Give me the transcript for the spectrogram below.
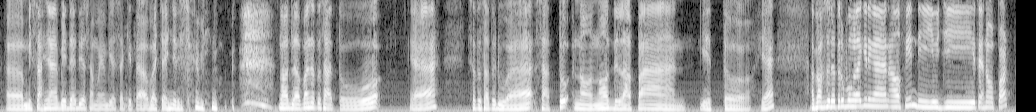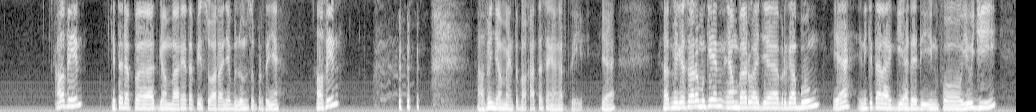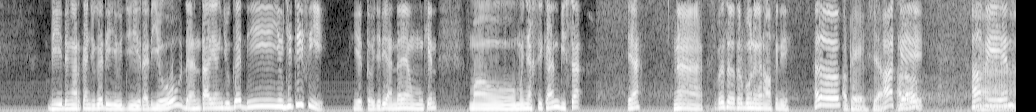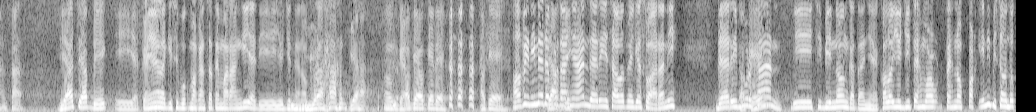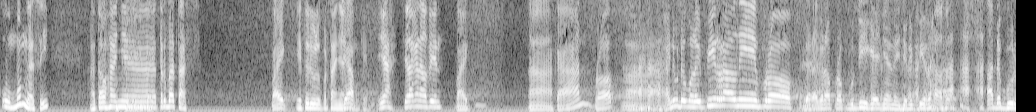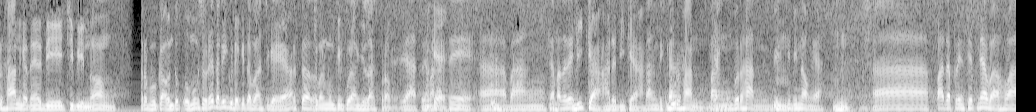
uh, misahnya beda dia sama yang biasa kita bacain jadi saya bingung 0811 ya 112 1008 gitu ya. Apakah sudah terhubung lagi dengan Alvin di UG Technopark? Alvin, kita dapat gambarnya tapi suaranya belum sepertinya. Alvin? Alvin jangan main tebak kata saya nggak ngerti ya. Saat Mega Suara mungkin yang baru aja bergabung ya. Ini kita lagi ada di Info UG. Didengarkan juga di UG Radio dan tayang juga di UG TV gitu. Jadi Anda yang mungkin mau menyaksikan bisa ya. Nah, seperti sudah terhubung dengan Alvin nih. Halo. Oke, siap. Oke. Halo. Alvin. Nah, ya siap, Dik. Iya, kayaknya lagi sibuk makan sate marangi ya di Eugene Teno Enggak, Park. enggak. Oh, enggak. Oke, oke deh. Oke. Alvin, ini ada Siap, pertanyaan dari sahabat Mega Suara nih. Dari Oke. Burhan di Cibinong katanya. Kalau Yuji Techno Technopark ini bisa untuk umum nggak sih? Atau hanya baik. terbatas? Baik, Itu dulu pertanyaan Siap. mungkin. Ya, silakan Alvin. baik. Nah, kan, Prof. Nah, ini udah mulai viral nih, Prof. Gara-gara Prof Budi kayaknya nih jadi viral. Ada Burhan katanya di Cibinong. Terbuka untuk umum. Sebenarnya tadi udah kita bahas juga ya. Betul. Cuman mungkin kurang jelas, Prof. Ya, terima Oke. kasih eh, Bang siapa tadi? Dika, ada Dika. Bang Dika. Burhan Bang yang Burhan di Hmm. Cibinong ya. Mhm. Eh, pada prinsipnya bahwa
